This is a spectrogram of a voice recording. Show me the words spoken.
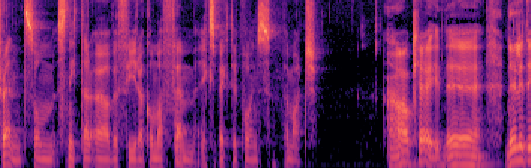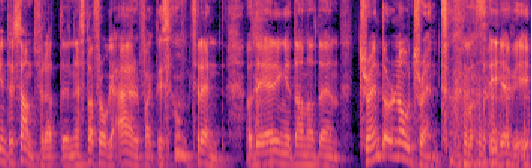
Trent som snittar över 4,5 expected points per match. Ja, okej. Det, det är lite intressant för att eh, nästa fråga är faktiskt om Trent. Och det är inget annat än Trent or no Trent? vad säger vi?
